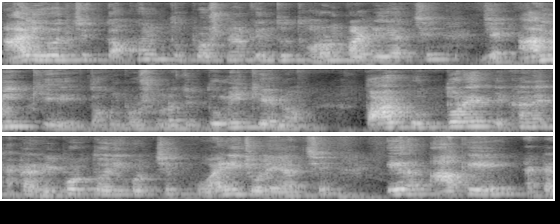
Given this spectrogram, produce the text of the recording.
আই হচ্ছে, তখন তো প্রশ্নের কিন্তু ধরন পাল্টে যাচ্ছে যে আমি কে? তখন প্রশ্নটা হচ্ছে, তুমি কে নও? তার উত্তরে এখানে একটা রিপোর্ট তৈরি করছে কোয়ারি চলে যাচ্ছে। এর আগে একটা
